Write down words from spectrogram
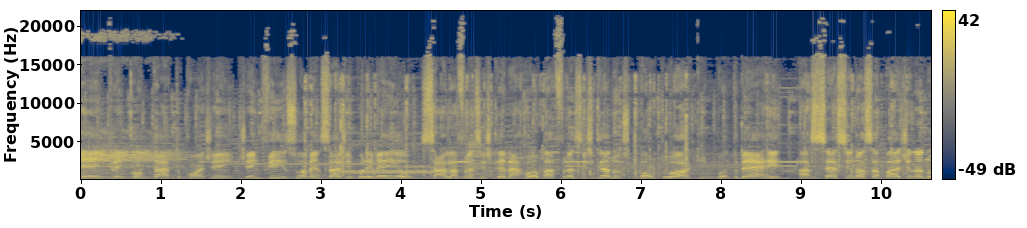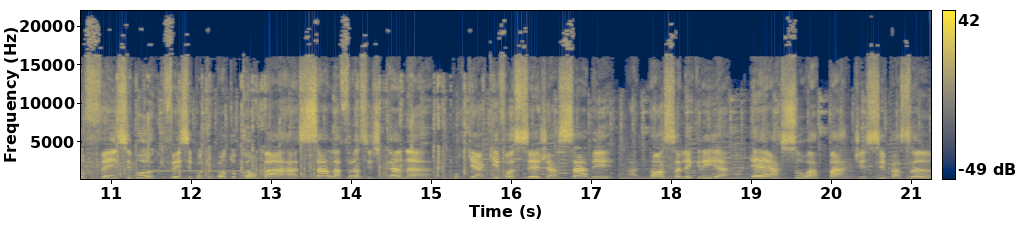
Entre em contato com a gente. Envie sua mensagem por e-mail salafranciscana@franciscanos.org.br. Acesse nossa página no Facebook, facebook.com barra Sala Franciscana. Porque aqui você já sabe, a nossa alegria é a sua participação.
